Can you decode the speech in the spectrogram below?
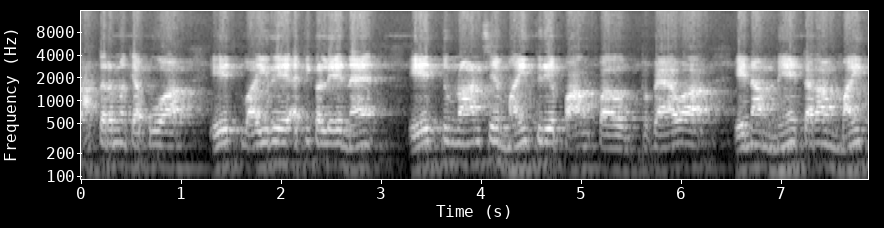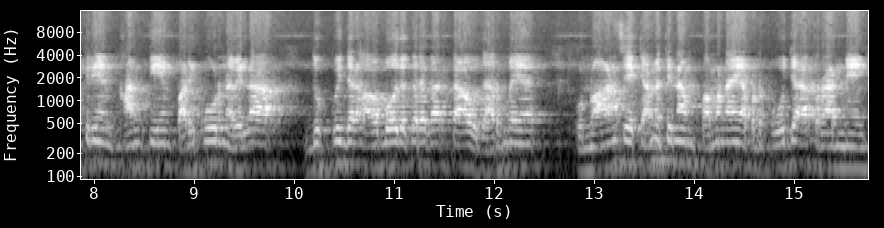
අතරම කැපුවා. ඒත් වෛරය ඇතිකලේ නැහැ ඒත් උන්වහන්සේ මෛත්‍රිය පෑවා. එනම් මේ තරම් මෛත්‍රියෙන් කන්තියෙන් පරිපූර්ණ වෙලා දුක් විඳලා අවබෝධ කරගත්තා වූ ධර්මය උන්වහන්සේ කැමතිනම් පමණයි අපට පූජා කරන්නේ.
